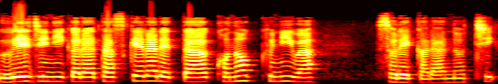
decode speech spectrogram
飢え死にから助けられたこの国はそれから後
